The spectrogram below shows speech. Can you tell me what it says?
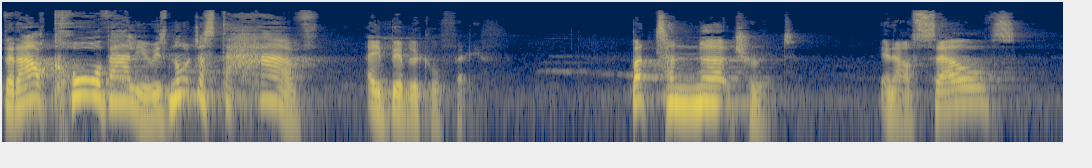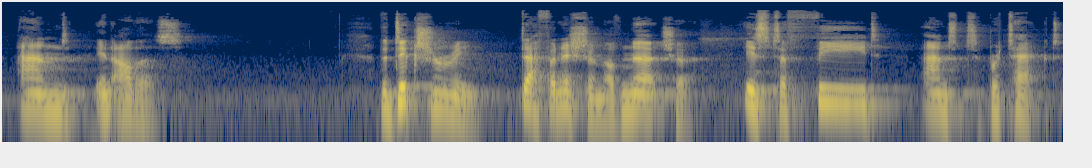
that our core value is not just to have a biblical faith, but to nurture it in ourselves and in others. The dictionary definition of nurture is to feed and to protect.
